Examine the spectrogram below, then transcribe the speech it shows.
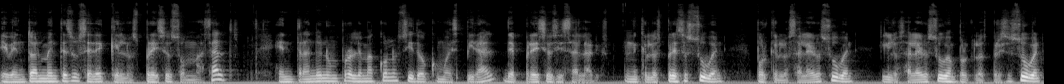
Eventualmente sucede que los precios son más altos, entrando en un problema conocido como espiral de precios y salarios, en que los precios suben porque los salarios suben y los salarios suben porque los precios suben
